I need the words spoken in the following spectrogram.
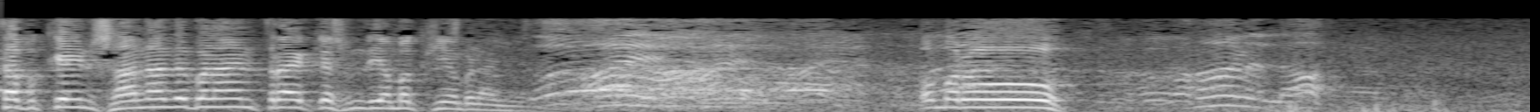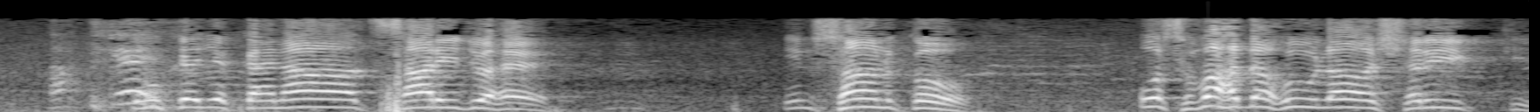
طبقے انسانوں کے بنائے تر قسم دیا مکھیاں بنائی مرو۔ کیونکہ یہ کائنات ساری جو ہے، انسان کو اس وحدہ لا شریک کی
